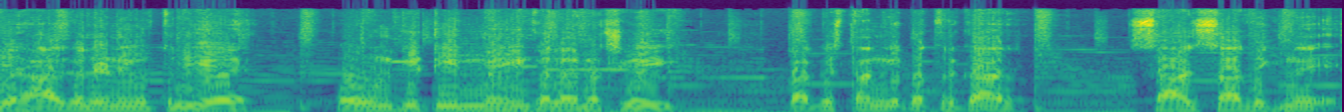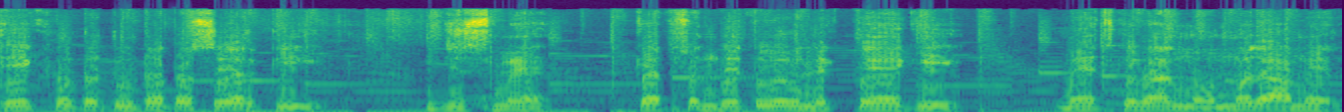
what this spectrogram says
ये हार गले नहीं उतरी है और उनकी टीम में ही गले मच गई। पाकिस्तान के पत्रकार साज सादिक ने एक फ़ोटो ट्विटर पर शेयर की, जिसमें कैप्शन देते हुए लिखते हैं कि मैच के बाद मोहम्मद आमिर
